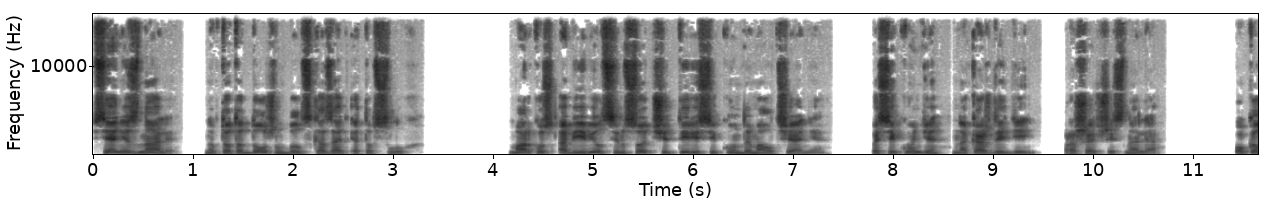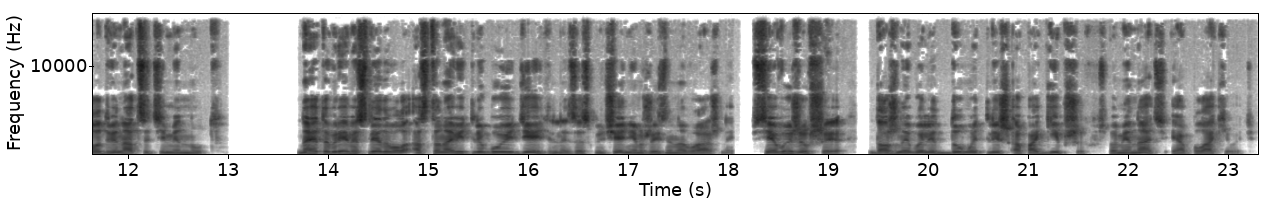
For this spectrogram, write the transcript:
Все они знали, но кто-то должен был сказать это вслух. Маркус объявил 704 секунды молчания. По секунде на каждый день, прошедший с ноля. Около 12 минут. На это время следовало остановить любую деятельность, за исключением жизненно важной. Все выжившие должны были думать лишь о погибших, вспоминать и оплакивать.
